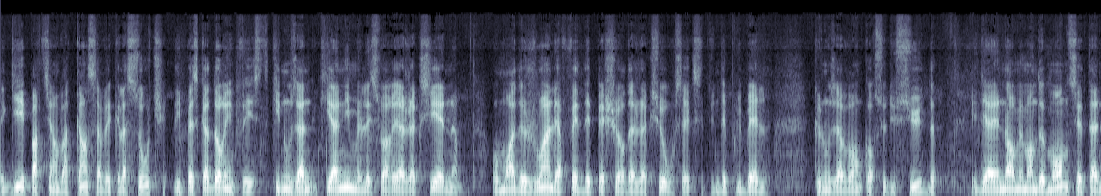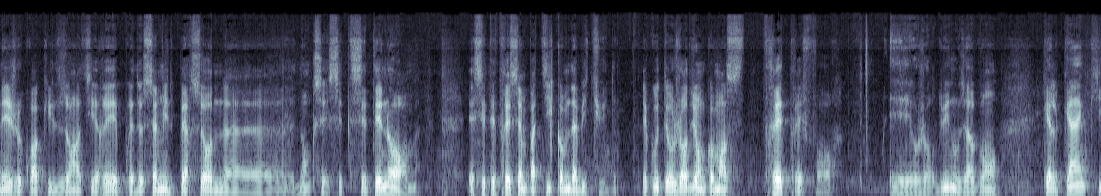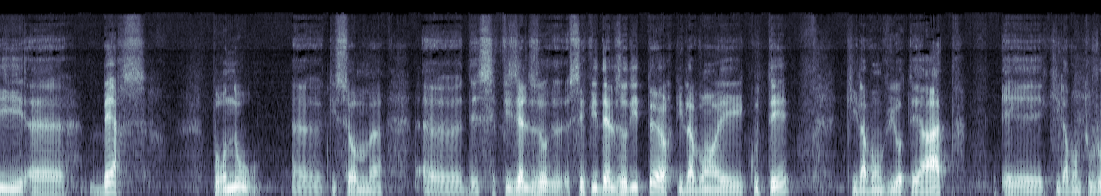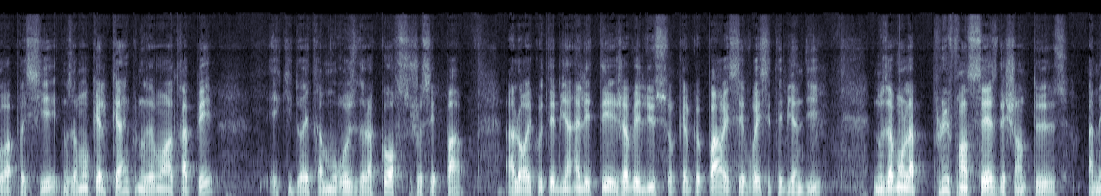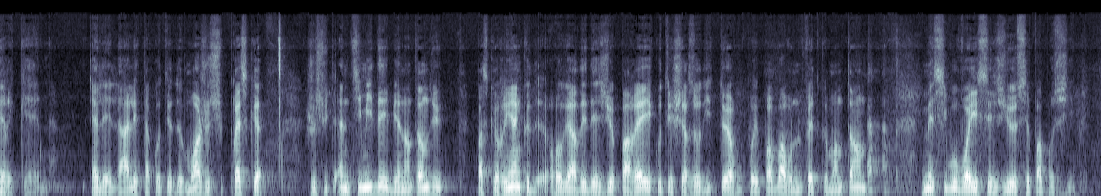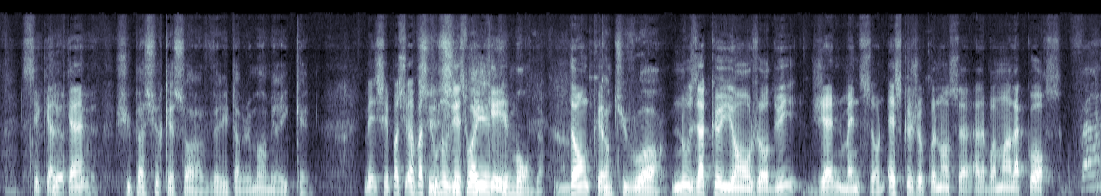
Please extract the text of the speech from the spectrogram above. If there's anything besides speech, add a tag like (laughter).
Guy est parti en vacances avec la Soch du Pescador Infest, qui, nous an- qui anime les soirées ajaxiennes au mois de juin, la fête des pêcheurs d'Ajaccio. Vous savez que c'est une des plus belles que nous avons en Corse du Sud. Il y a énormément de monde. Cette année, je crois qu'ils ont attiré près de 5000 personnes. euh, donc c'est- énorme. Et c'était très sympathique comme d'habitude. Écoutez, aujourd'hui, on commence très très fort. Et aujourd'hui, nous avons quelqu'un qui euh, berce pour nous, euh, qui sommes euh, au- ces fidèles auditeurs qui l'avons écouté, qui l'avons vu au théâtre et qui l'avons toujours apprécié. Nous avons quelqu'un que nous avons attrapé et qui doit être amoureuse de la Corse, je ne sais pas. Alors écoutez bien, elle était, j'avais lu sur quelque part, et c'est vrai, c'était bien dit, nous avons la plus française des chanteuses américaines. Elle est là, elle est à côté de moi, je suis presque, je suis intimidé, bien entendu, parce que rien que de regarder des yeux pareils, écoutez, chers auditeurs, vous ne pouvez pas voir, vous ne faites que m'entendre, (laughs) mais si vous voyez ses yeux, c'est pas possible. C'est quelqu'un, Euh, Je suis pas sûr qu'elle soit véritablement américaine. mais je ne sais pas sûr, elle va tout nous expliquer. du monde. Donc, Quand tu vois Nous accueillons aujourd'hui Jane Manson. Est-ce que je prononce à- vraiment la Corse?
